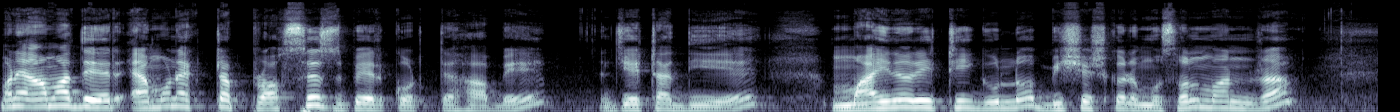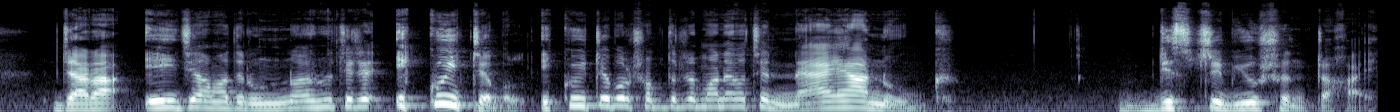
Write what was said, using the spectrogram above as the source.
মানে আমাদের এমন একটা প্রসেস বের করতে হবে, যেটা দিয়ে মাইনরিটিগুলো বিশেষ করে মুসলমানরা, যারা এই যে আমাদের উন্নয়ন হচ্ছে, এটা ইকুইটেবল ইকুইটেবল শব্দটা মানে হচ্ছে ন্যায়ানুগ ডিস্ট্রিবিউশনটা হয়।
